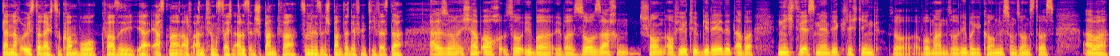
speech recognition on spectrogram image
dann nach Österreich zu kommen, wo quasi ja erstmal auf Anführungszeichen alles entspannt war, zumindest entspannter definitiv als da? Also ich habe auch so über, über so Sachen schon auf YouTube geredet, aber nicht, wie es mir wirklich ging, so wo man so rübergekommen ist und sonst was. Aber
